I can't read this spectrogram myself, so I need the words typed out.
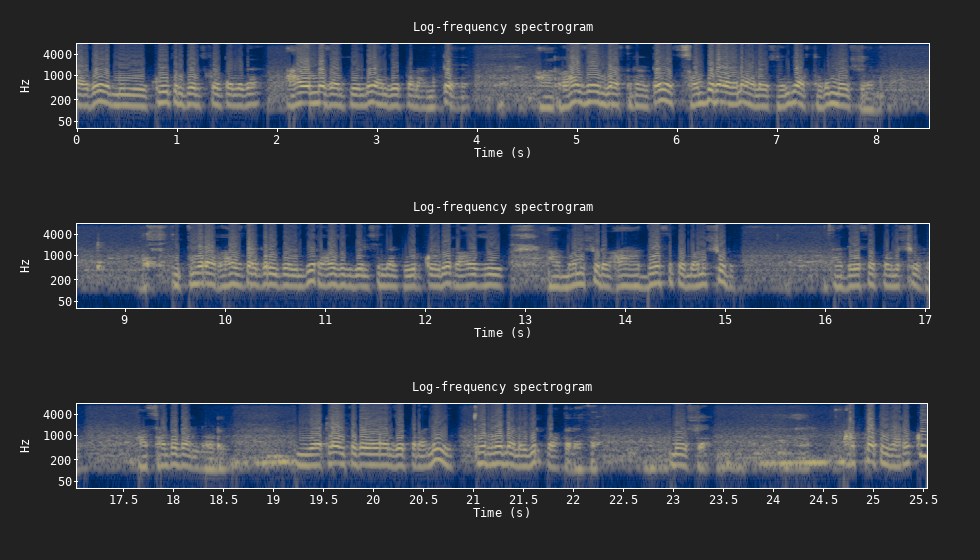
కాదు మీ కూతురు పెంచుకుంటాం కదా ఆయన్నే చంపిండు అని చెప్పాను అంటే ఆ రాజు ఏం చేస్తాడంటే చంపుదామని ఆలోచన చేస్తాడు మోషేని. ఈ తీర రాజు దగ్గరికి పోయింది. రాజుకు తెలిసిందంటే ఊరుకోడు. రాజు ఆ మనుషుడు ఆ దేశపు మనుషుడు ఆ దేశపు మనుషుడు ఆ సంపదన్నోడు ఎట్లా అవుతుందో అని చెప్పడని తుర్రం అని ఎగిరిపోతాడు ఇక మోషే. అప్పటి వరకు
